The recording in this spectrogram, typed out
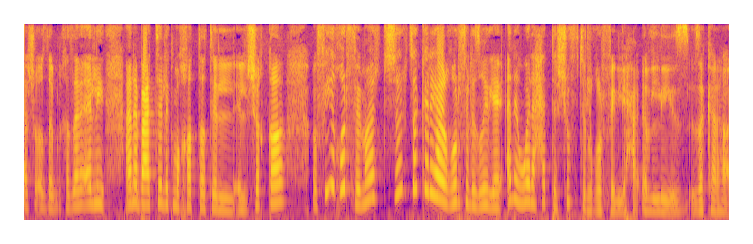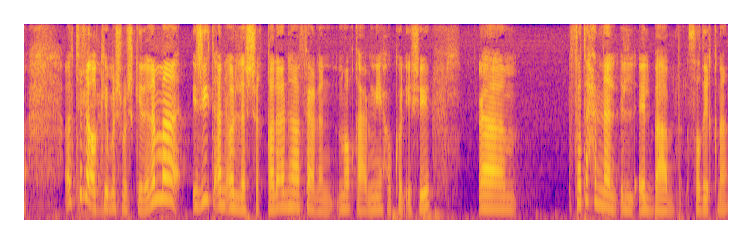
آه شو قصدك بالخزانة؟ قال لي أنا بعثت لك مخطط ال- الشقة. وفي غرفة ما تذكري هاي الغرفة الصغيرة؟ يعني أنا ولا حتى شفت الغرفة اللي ح... اللي ذكرها. قلت له okay مش مشكلة. لما جيت انقل للشقة لأنها فعلا موقع منيح وكل أم، فتح لنا ال- الباب صديقنا.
